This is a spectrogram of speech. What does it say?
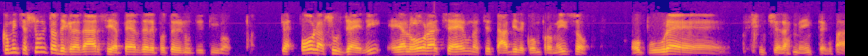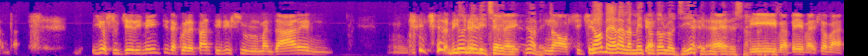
comincia subito a degradarsi e a perdere potere nutritivo. Cioè, o la surgeli e allora c'è un accettabile compromesso, oppure, sinceramente, guarda, io suggerimenti da quelle parti lì sul mangiare Sinceramente non ne ricevi. No, no, ma era la metodologia cioè, che mi interessava. Eh, sì, vabbè, ma insomma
